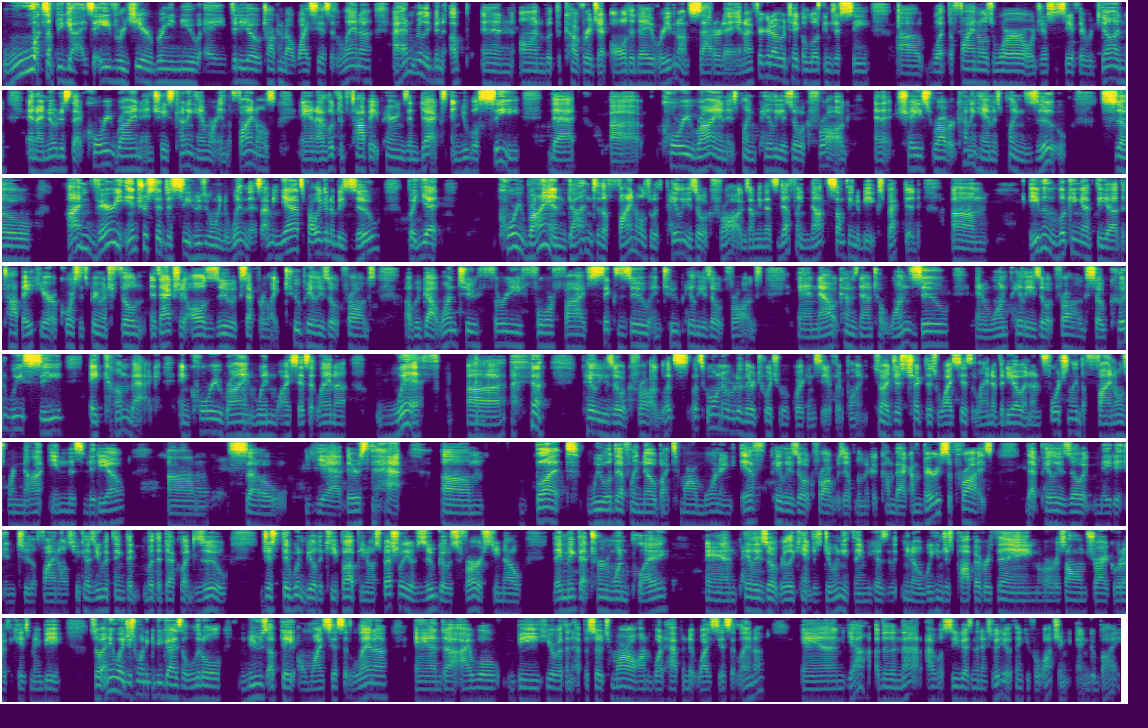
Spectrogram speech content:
What's up you guys, Avery here bringing you a video talking about YCS Atlanta. I hadn't really been up and on with the coverage at all today or even on Saturday and I figured I would take a look and just see uh, what the finals were or just to see if they were done and I noticed that Corey Ryan and Chase Cunningham were in the finals and I looked at the top 8 pairings and decks and you will see that uh, Corey Ryan is playing Paleozoic Frog and that Chase Robert Cunningham is playing Zoo. So I'm very interested to see who's going to win this. I mean, yeah, it's probably going to be Zoo, but yet Corey Ryan got into the finals with Paleozoic frogs. I mean, that's definitely not something to be expected. Um, even looking at the uh, the top eight here, of course, it's pretty much filled. It's actually all zoo except for like two Paleozoic frogs. Uh, we've got one, two, three, four, five, six zoo and two Paleozoic frogs. And now it comes down to one zoo and one Paleozoic frog. So could we see a comeback and Corey Ryan win YCS Atlanta with uh, Paleozoic Frog. Let's let's go on over to their Twitch real quick and see if they're playing. So I just checked this YCS Atlanta video, and unfortunately the finals were not in this video. Um, so yeah, there's that. Um, but we will definitely know by tomorrow morning if Paleozoic Frog was able to make a comeback. I'm very surprised that Paleozoic made it into the finals because you would think that with a deck like Zoo, just they wouldn't be able to keep up, you know, especially if Zoo goes first, you know, they make that turn one play and Paleozoic really can't just do anything because you know we can just pop everything or a solemn strike or whatever the case may be. So anyway, just want to give you guys a little news update on YCS Atlanta, and uh, I will be here with an episode tomorrow on what happened at YCS Atlanta. And yeah, other than that, I will see you guys in the next video. Thank you for watching, and goodbye.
